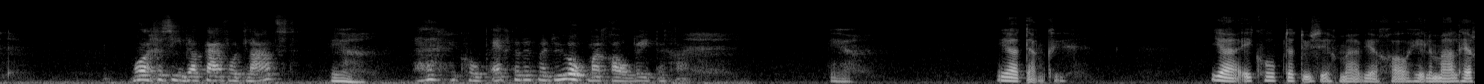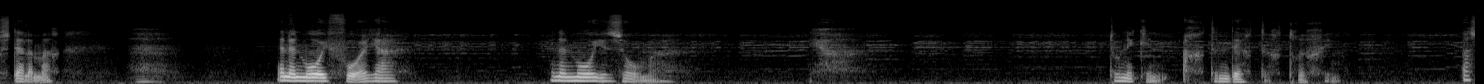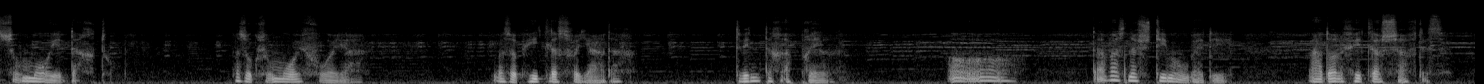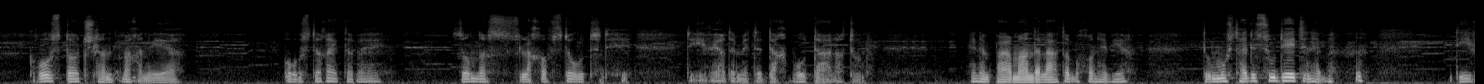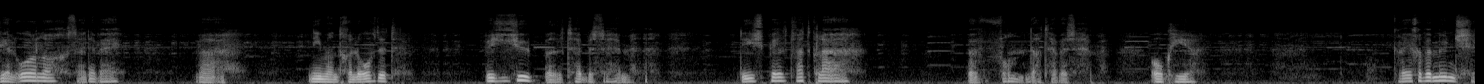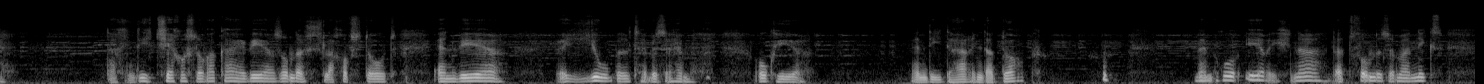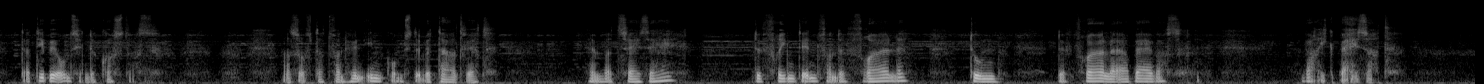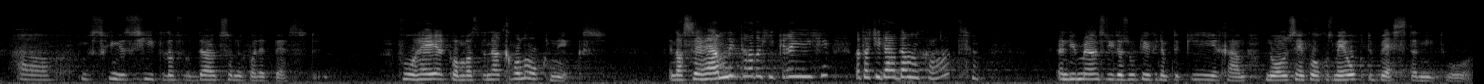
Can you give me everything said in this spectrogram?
Morgen zien we elkaar voor het laatst. Ja, Ik hoop echt dat het met u ook maar gauw beter gaat. ja. Ja, dank u. Ja, ik hoop dat u zich maar weer gauw helemaal herstellen mag. En een mooi voorjaar. En een mooie zomer. Toen ik in 38 terugging. Was zo'n mooie dag toen. Was ook zo'n mooi voorjaar. Was op Hitlers verjaardag. 20 april. Oh, da was eine Stimmung bei die. Adolf Hitler schafft es. Großdeutschland machen wir. Oostenrijk daarbij. Zonder slag of stoot. Die, die werden met de dag brutaler toen. En een paar maanden later begon hij weer. Toen moest hij de Sudeten hebben. Die wil oorlog, zeiden wij. Maar niemand geloofde het. Bejubeld hebben ze hem. Die speelt wat klaar. Bewonderd hebben ze hem. Ook hier. Kregen we München. Daar ging die Tsjechoslowakije weer zonder slag of stoot. En weer bejubeld hebben ze hem. Ook hier. En die daar in dat dorp. Mijn broer Erich, nou, dat vonden ze maar niks. Dat die bij ons in de kost was. Alsof dat van hun inkomsten betaald werd. En wat zei zij? De vriendin van de freule. Toen de freule erbij was. Waar ik bij zat. Misschien is Hitler voor Duitsland nog wel het beste. Voor hij er kwam was er net gewoon ook niks. En als ze hem niet hadden gekregen, wat had je daar dan gehad? En die mensen die er zo tegen hem tekeer gaan, nou, zijn volgens mij ook de beste niet, hoor.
